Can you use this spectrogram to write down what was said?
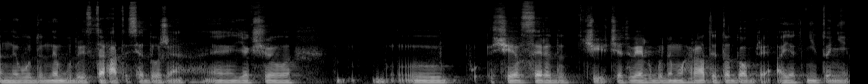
не буду, не буду і старатися дуже. Е, Якщо ще в середу чи четвер будемо грати, то добре, а як ні, то ні.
